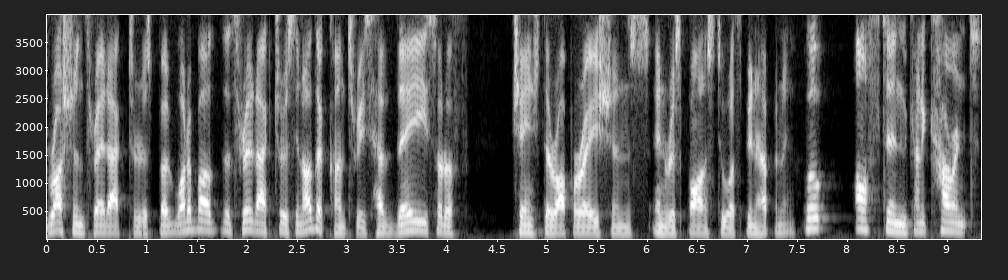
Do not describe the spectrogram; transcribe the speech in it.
Russian threat actors, but what about the threat actors in other countries? Have they sort of changed their operations in response to what's been happening? Well, often kind of current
